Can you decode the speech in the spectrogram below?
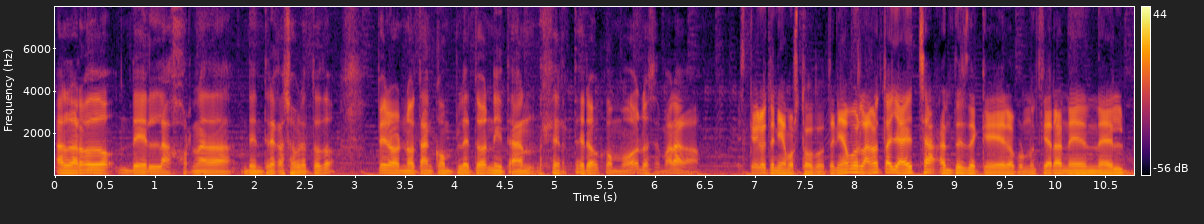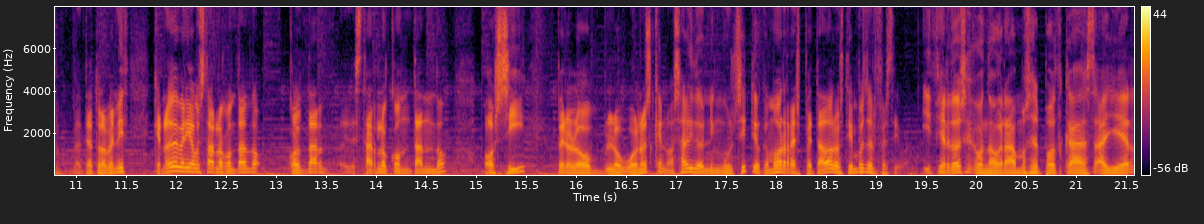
A lo largo de la jornada de entrega sobre todo, pero no tan completo ni tan certero como los de Málaga. Que hoy lo teníamos todo. Teníamos la nota ya hecha antes de que lo pronunciaran en el Teatro Beniz, que no deberíamos estarlo contando, contar, estarlo contando, o sí, pero lo, bueno es que no ha salido en ningún sitio, que hemos respetado los tiempos del festival. Y cierto es que cuando grabamos el podcast ayer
